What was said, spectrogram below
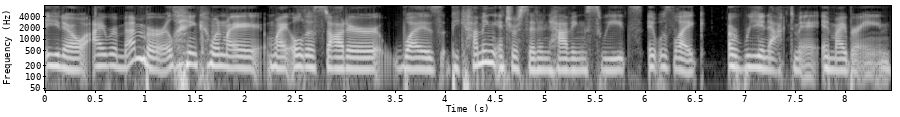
you know i remember like when my my oldest daughter was becoming interested in having sweets it was like a reenactment in my brain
